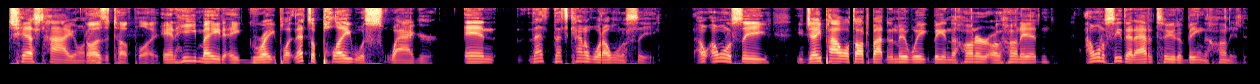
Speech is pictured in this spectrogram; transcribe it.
chest high on oh, him Oh, that was a tough play. and he made a great play. That's a play with swagger, and that's that's kind of what I want to see. I, I want to see Jay Powell talked about in the midweek being the hunter or the hunted. I want to see that attitude of being the hunted.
